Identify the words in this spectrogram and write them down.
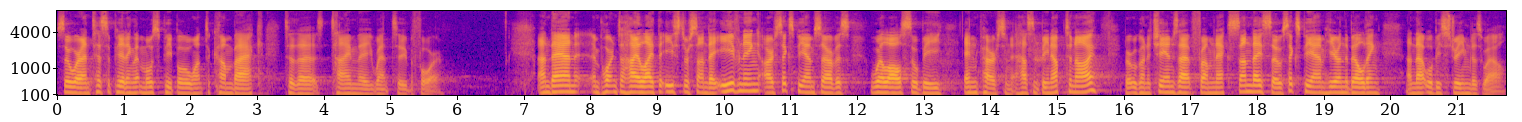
So we're anticipating that most people will want to come back to the time they went to before. And then, important to highlight, the Easter Sunday evening, our 6 p.m. service will also be in person. It hasn't been up to now, but we're going to change that from next Sunday. So 6 p.m. here in the building, and that will be streamed as well.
